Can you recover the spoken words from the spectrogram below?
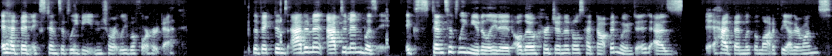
it had been extensively beaten shortly before her death. The victim's abdomen, abdomen was extensively mutilated, although her genitals had not been wounded, as it had been with a lot of the other ones.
